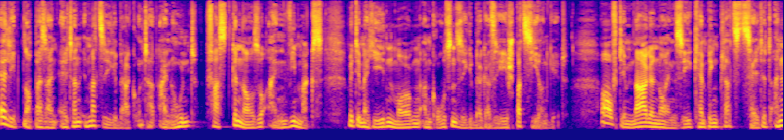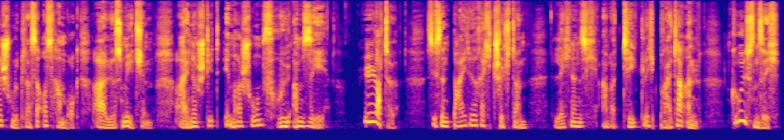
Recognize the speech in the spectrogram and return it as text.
Er lebt noch bei seinen Eltern in Bad Segeberg und hat einen Hund, fast genauso einen wie Max, mit dem er jeden Morgen am großen Segeberger See spazieren geht. Auf dem nagelneuen Seecampingplatz zeltet eine Schulklasse aus Hamburg, alles Mädchen. Eine steht immer schon früh am See. Lotte. Sie sind beide recht schüchtern, lächeln sich aber täglich breiter an, grüßen sich,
